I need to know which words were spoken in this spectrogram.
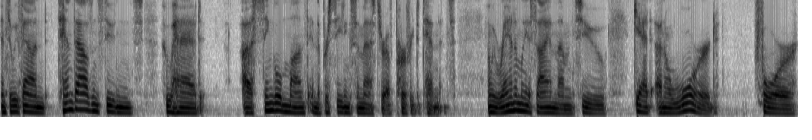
And so we found 10,000 students who had a single month in the preceding semester of perfect attendance. And we randomly assigned them to get an award for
